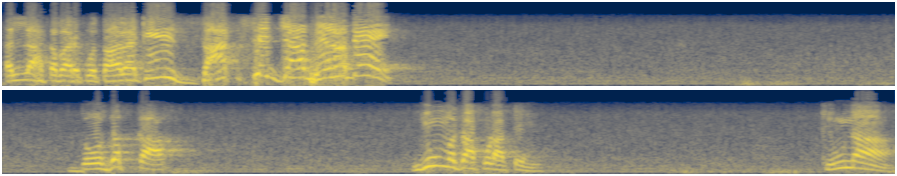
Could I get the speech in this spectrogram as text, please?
اللہ تبارک و تعالیٰ کی ذات سے جا بھیڑا دیں۔ دوزک کا یوں مذاق اڑاتے ہیں۔ کیوں نہ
